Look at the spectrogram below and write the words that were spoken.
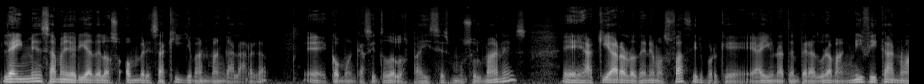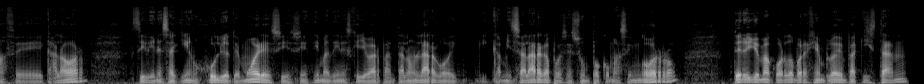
La inmensa mayoría de los hombres aquí llevan manga larga, eh, como en casi todos los países musulmanes. aquí ahora lo tenemos fácil porque hay una temperatura magnífica, no hace calor. Si vienes aquí en julio te mueres y si encima tienes que llevar pantalón largo y, y camisa larga, pues es un poco más engorro. Pero yo me acuerdo, por ejemplo, en Pakistán,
